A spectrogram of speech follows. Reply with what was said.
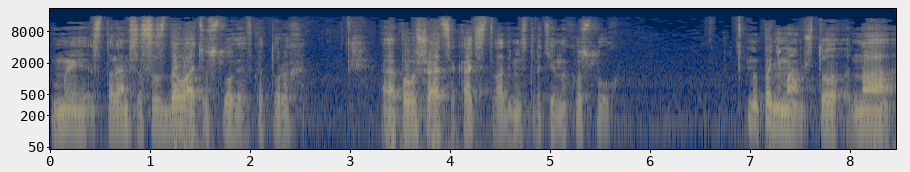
мы стараемся создавать условия, в которых э, повышается качество административных услуг. Мы понимаем, что на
